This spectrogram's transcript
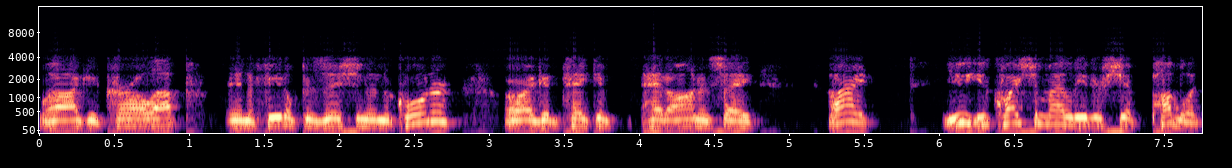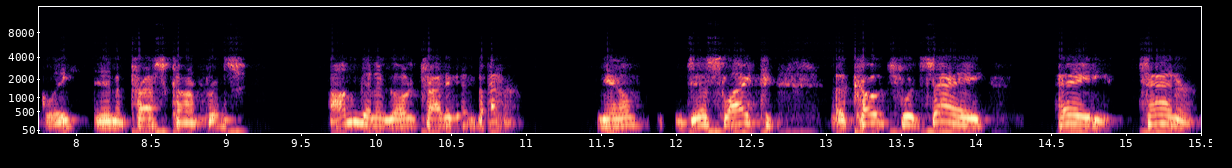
Well, I could curl up in a fetal position in the corner, or I could take it head on and say, "All right, you you question my leadership publicly in a press conference. I'm going to go to try to get better." You know, just like a coach would say, "Hey, Tanner,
